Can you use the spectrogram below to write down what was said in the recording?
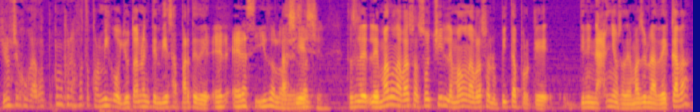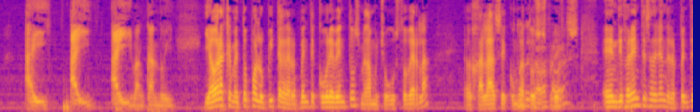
Yo no soy jugador, ¿cómo que una foto conmigo? Yo todavía no entendí esa parte de... Er- eras ídolo Así de es. Xochitl. Entonces le, le mando un abrazo a Xochitl, le mando un abrazo a Lupita porque tienen años, además de una década, ahí, ahí, ahí bancando. Y, y ahora que me topo a Lupita, que de repente cubre eventos, me da mucho gusto verla. Ojalá se cumplan ¿Dónde todos sus proyectos. En diferentes, Adrián, de repente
